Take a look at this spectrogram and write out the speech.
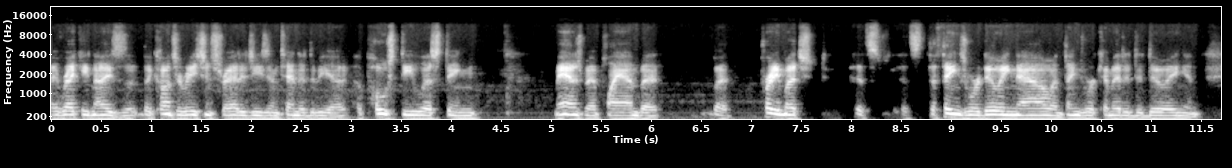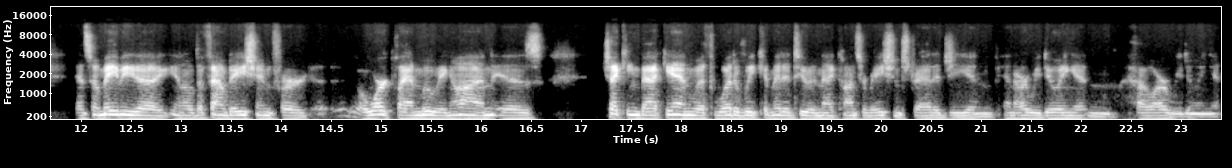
I recognize that the conservation strategy is intended to be a, a post delisting management plan, but but pretty much it's it's the things we're doing now and things we're committed to doing. And and so maybe the you know the foundation for a work plan moving on is checking back in with what have we committed to in that conservation strategy and and are we doing it and how are we doing it?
